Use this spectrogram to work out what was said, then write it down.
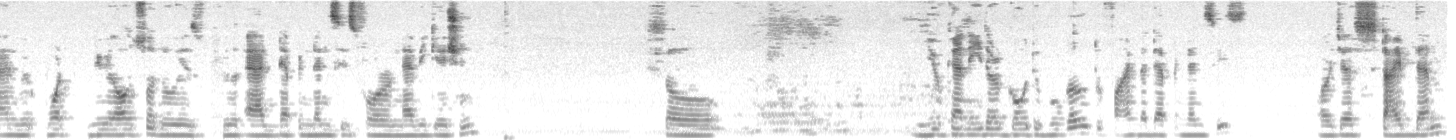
and what we will also do is we will add dependencies for navigation. So you can either go to Google to find the dependencies or just type them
